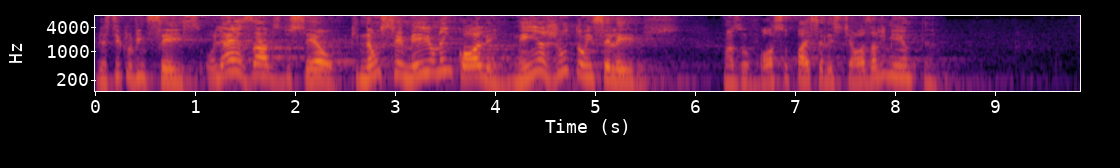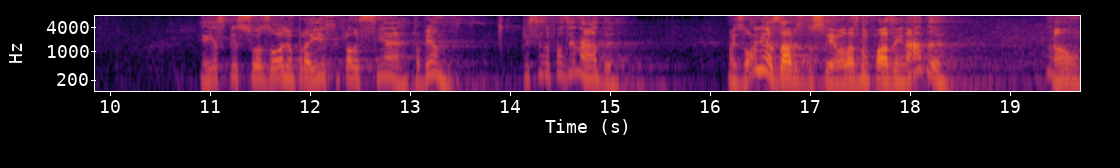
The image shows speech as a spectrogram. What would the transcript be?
Versículo 26: Olhai as aves do céu, que não semeiam nem colhem, nem ajuntam em celeiros, mas o vosso Pai Celestial as alimenta. E aí as pessoas olham para isso e falam assim: Ah, tá vendo? Não precisa fazer nada. Mas olha as aves do céu, elas não fazem nada? Não.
